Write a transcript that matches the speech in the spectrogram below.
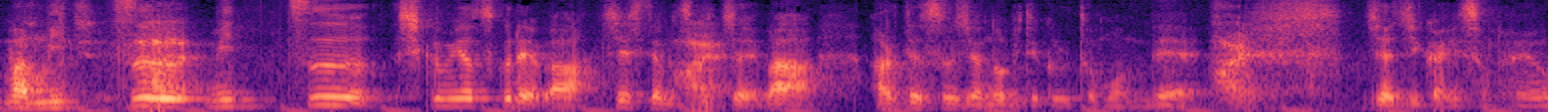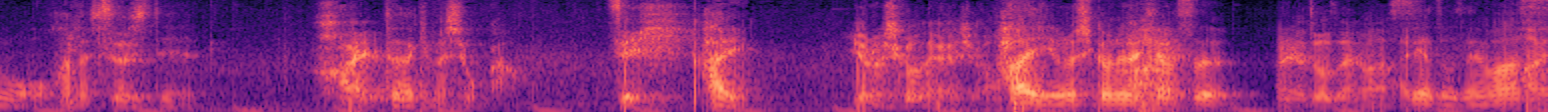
まあ3つ、はい。三つ仕組みを作ればシステム作っちゃえば、ある程度数字は伸びてくると思うんではい。じゃあ次回その辺をお話しさせていはい。ただきましょうか。ぜひ。はい。よろしくお願いします。はいよろしくお願いします、はい。ありがとうございます。ありがとうございます。はい、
